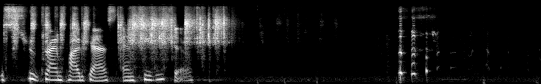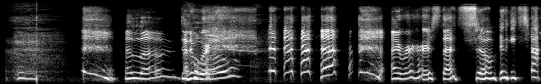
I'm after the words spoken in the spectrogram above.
this true crime podcast and TV show. Hello? Did it work? I rehearsed that so many times.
